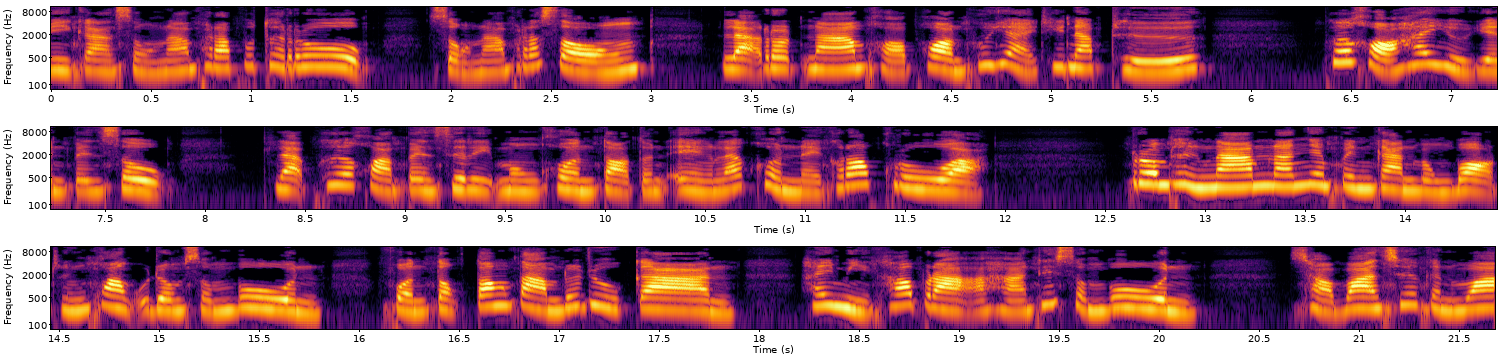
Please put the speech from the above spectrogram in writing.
มีการส่งน้ำพระพุทธรูป ส่งน้ำพระสงฆ์และรดน้ำขอพรผู้ใหญ่ที่นับถือ เพื่อขอให้อยู่เย็นเป็นสุข และเพื่อความเป็นสิริมงคลต่อตนเองและคนในครอบครัว รวมถึงน้ำนั้นยังเป็นการบ่งบอกถึงความอุดมสมบูรณ์ ฝนตกต้องตามฤดูกาลให้มีข้าวปลาอาหารที่สมบูรณ์ ชาวบ้านเชื่อกันว่า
